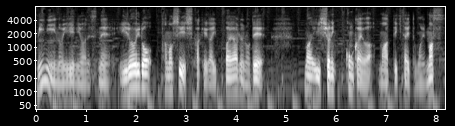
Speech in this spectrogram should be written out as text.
ミニーの家にはですね、いろいろ楽しい仕掛けがいっぱいあるので、まあ一緒に今回は回っていきたいと思います。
